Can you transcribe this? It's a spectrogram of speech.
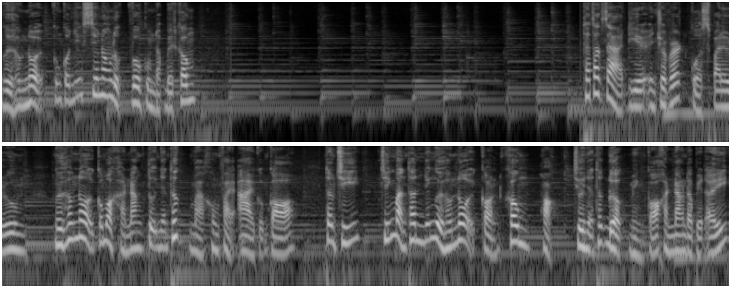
người hướng nội cũng có những siêu năng lực vô cùng đặc biệt không? Theo tác giả Dear Introvert của Spider Room, người hướng nội có một khả năng tự nhận thức mà không phải ai cũng có. Thậm chí, chính bản thân những người hướng nội còn không hoặc chưa nhận thức được mình có khả năng đặc biệt ấy.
